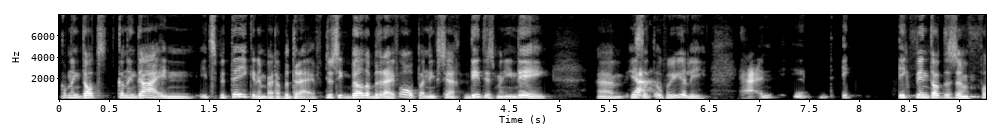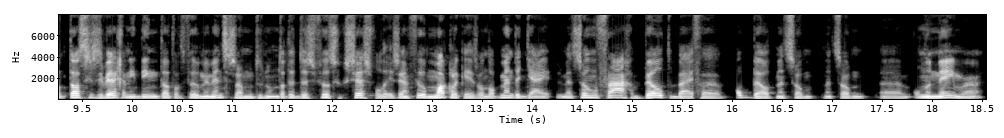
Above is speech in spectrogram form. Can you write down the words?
kan, ik dat, kan ik daarin iets betekenen bij dat bedrijf. Dus ik bel dat bedrijf op en ik zeg, dit is mijn idee. Um, is ja. dat ook voor jullie? Ja, en ik, ik vind dat dus een fantastische weg en ik denk dat dat veel meer mensen zouden moeten doen, omdat het dus veel succesvoller is en veel makkelijker is. Want op het moment dat jij met zo'n vraag belt bij, of opbelt met zo'n met zo'n uh, ondernemer,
